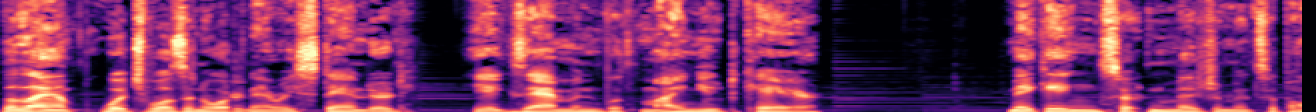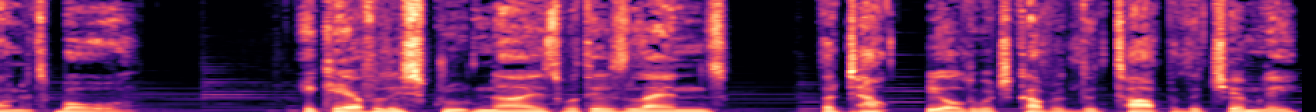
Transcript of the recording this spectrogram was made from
The lamp, which was an ordinary standard, he examined with minute care, making certain measurements upon its bowl. He carefully scrutinized with his lens the talc shield which covered the top of the chimney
